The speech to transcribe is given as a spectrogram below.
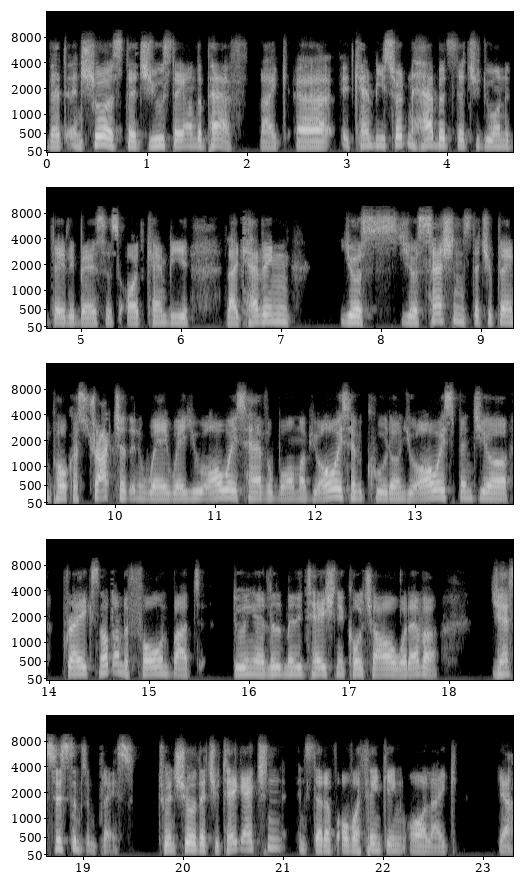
that ensures that you stay on the path. Like uh, it can be certain habits that you do on a daily basis or it can be like having your your sessions that you play in poker structured in a way where you always have a warm up you always have a cool down you always spend your breaks not on the phone but doing a little meditation a cold shower whatever. You have systems in place to ensure that you take action instead of overthinking or like yeah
